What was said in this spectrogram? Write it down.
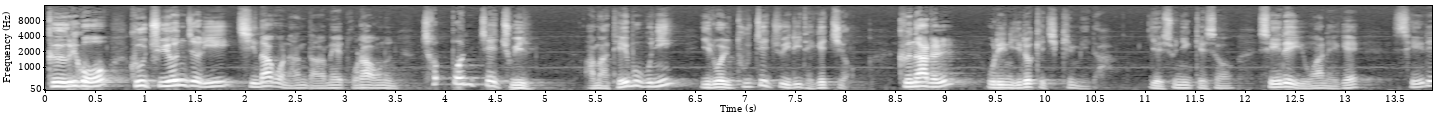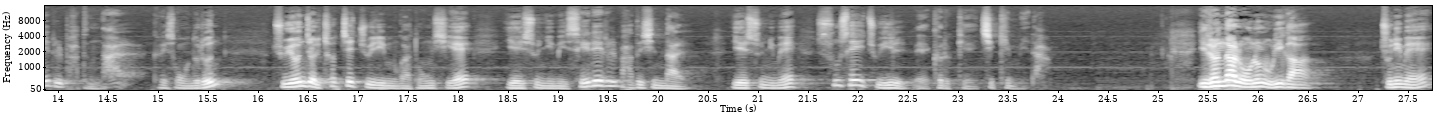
그리고 그 주현절이 지나고 난 다음에 돌아오는 첫 번째 주일 아마 대부분이 1월 둘째 주일이 되겠죠. 그날을 우리는 이렇게 지킵니다. 예수님께서 세례 요한에게 세례를 받은 날. 그래서 오늘은 주연절 첫째 주일임과 동시에 예수님이 세례를 받으신 날, 예수님의 수세 주일 그렇게 지킵니다. 이런 날 오늘 우리가 주님의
